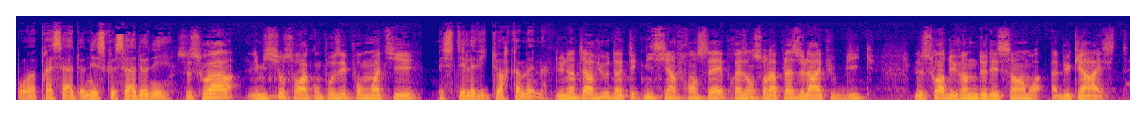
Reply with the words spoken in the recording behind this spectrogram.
Bon, après, ça a donné ce que ça a donné. Ce soir, l'émission sera composée pour moitié. Mais c'était la victoire quand même. D'une interview d'un technicien français présent sur la place de la République le soir du 22 décembre à Bucarest.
